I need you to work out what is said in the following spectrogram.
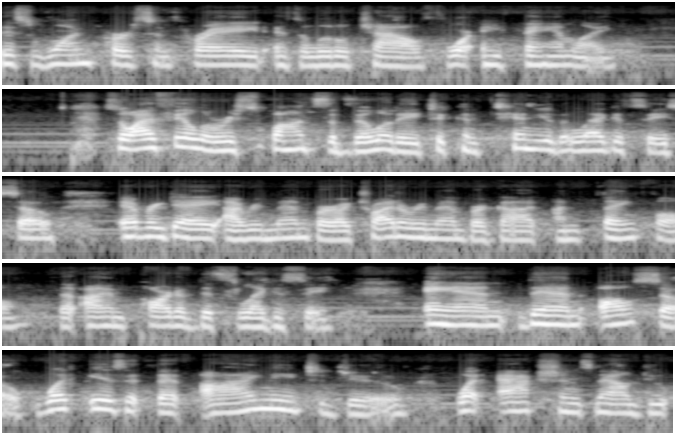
this one person prayed as a little child for a family. So I feel a responsibility to continue the legacy. So every day I remember, I try to remember, God, I'm thankful that I am part of this legacy. And then also, what is it that I need to do? What actions now do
